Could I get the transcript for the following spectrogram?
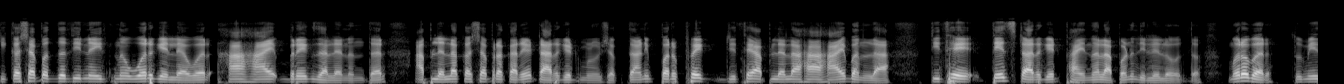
की कशा पद्धतीने इथनं वर गेल्यावर हा हाय ब्रेक झाल्यानंतर आपल्याला कशा प्रकारे टार्गेट मिळू शकतं? आणि परफेक्ट जिथे आपल्याला हा हाय बनला तिथे तेच टार्गेट फायनल आपण दिलेलं होतं. बरोबर? तुम्ही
